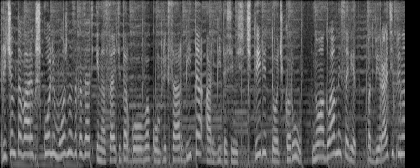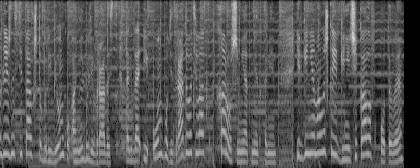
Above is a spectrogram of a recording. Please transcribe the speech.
Причем товары к школе можно заказать и на сайте торгового комплекса «Орбита» orbita74.ru. Ну а главный совет – подбирайте принадлежности так, чтобы ребенку они были в радость. Тогда и он будет радовать вас хорошими отметками. Евгения Малышка, Евгений Чекалов, ОТВ.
